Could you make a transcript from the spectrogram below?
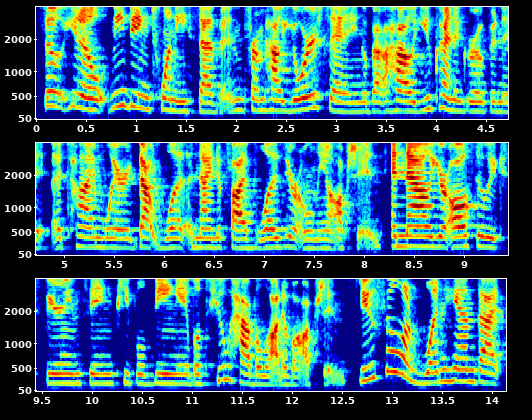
So you know me being 27 from how you're saying about about how you kind of grew up in a, a time where that what nine to five was your only option. And now you're also experiencing people being able to have a lot of options. Do you feel on one hand that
